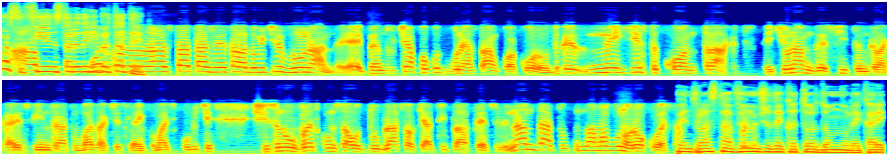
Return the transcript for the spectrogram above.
poate să A, fie în stare de Bun, libertate. Până a stat, a stat la domiciliu vreun an. Ei, pentru ce a făcut Bunea Stancu acolo? Că nu există contract. Deci eu n-am găsit încă la care să fi intrat în baza accesului la informații publice și să nu văd cum s-au dublat sau chiar triplat prețurile. N-am dat, n-am avut norocul ăsta. Pentru asta avem judecători, domnule, care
